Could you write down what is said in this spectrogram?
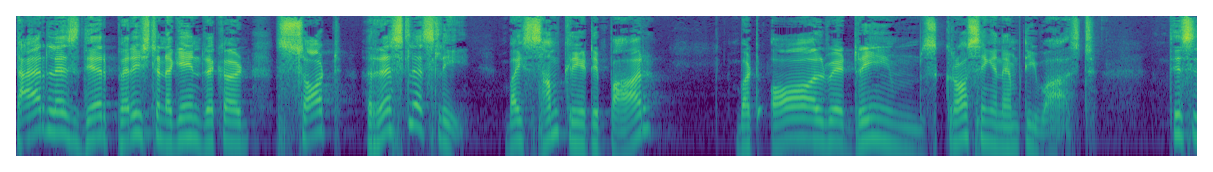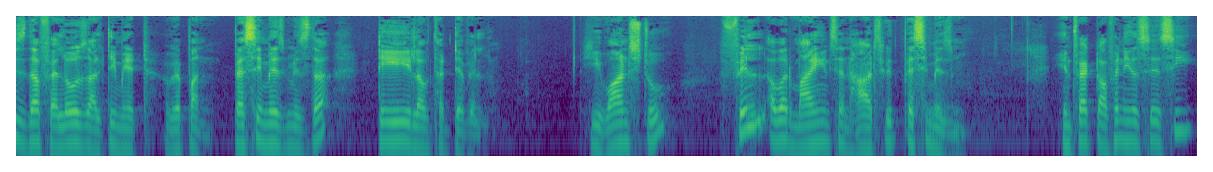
Tireless there perished and again recurred, sought restlessly by some creative power, but all were dreams crossing an empty vast. This is the fellow's ultimate weapon. Pessimism is the tail of the devil. He wants to fill our minds and hearts with pessimism. In fact, often he'll say, See,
